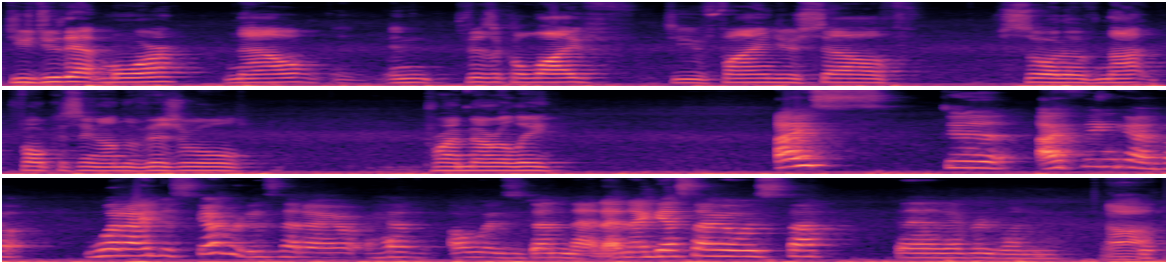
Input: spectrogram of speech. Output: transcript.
do you do that more now in physical life? Do you find yourself sort of not focusing on the visual primarily? I still, I think I've, what I discovered is that I have always done that. And I guess I always thought that everyone. Ah.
